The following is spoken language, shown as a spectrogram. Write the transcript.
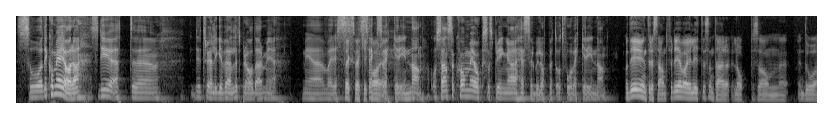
Så det kommer jag göra. Så det är ett, eh, det tror jag ligger väldigt bra där med, med vad är det? Sex veckor Sex kvar, veckor innan. Och sen så kommer jag också springa Hässelbyloppet då två veckor innan. Och det är ju intressant, för det var ju lite sånt här lopp som eh, då,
